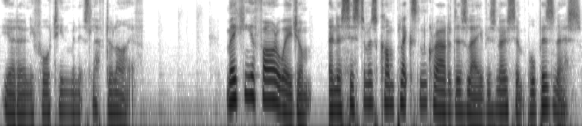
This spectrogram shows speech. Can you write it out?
he had only 14 minutes left alive. Making a faraway jump in a system as complex and crowded as Lave is no simple business.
